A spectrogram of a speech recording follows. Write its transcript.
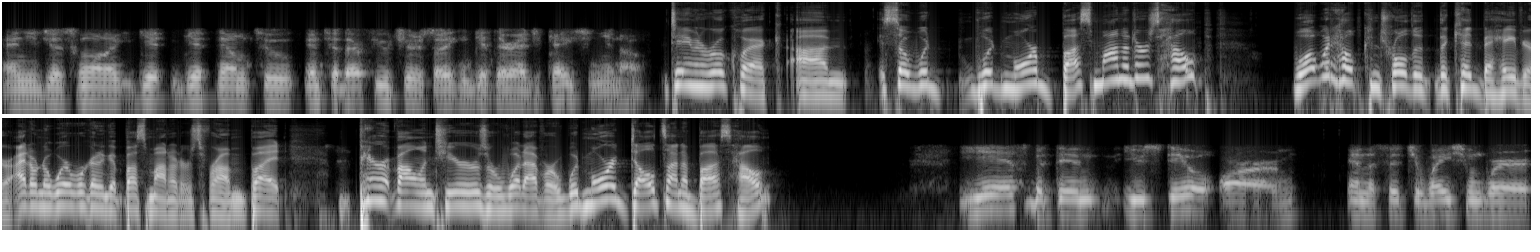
and you just want to get get them to into their future so they can get their education. You know, Damon, real quick. Um, so would would more bus monitors help? What would help control the, the kid behavior? I don't know where we're going to get bus monitors from, but parent volunteers or whatever. Would more adults on a bus help? Yes, but then you still are in a situation where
